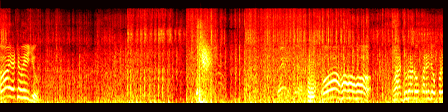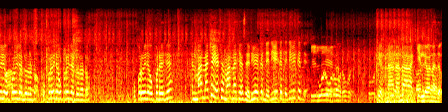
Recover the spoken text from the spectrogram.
ઓ હેઠે વહી ગયું ઓહો હો હો વાહ ડુરાડો ઉપર રહેજે ઉપર રહેજે ઉપર રહેજે ડુરાડો ઉપર રહેજે ઉપર રહેજે ડુરાડો ઉપર રહેજે ઉપર રહેજે. એને માર નાખ્યો હેઠે માર નાખ્યા છે. રિવે કરી દે રિવે કરી દે રિવે કરી દે. કિલ ના ના ના કિલ લેવાના જાવ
